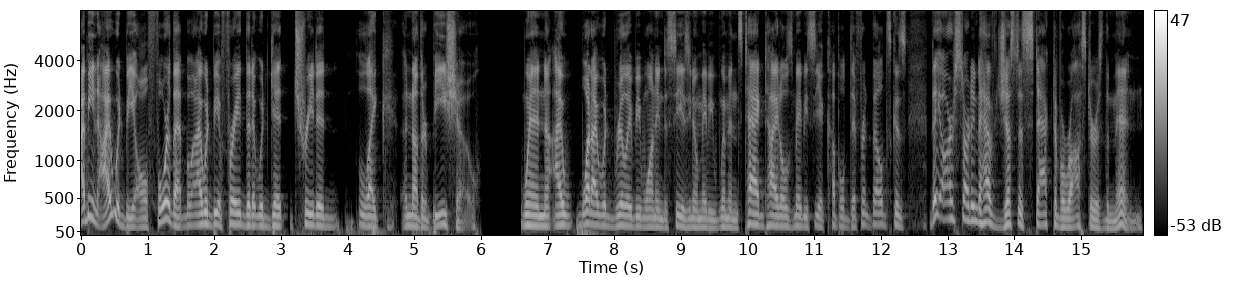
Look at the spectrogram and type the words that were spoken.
I mean, I would be all for that, but I would be afraid that it would get treated like another B show. When I what I would really be wanting to see is you know maybe women's tag titles, maybe see a couple different belts because they are starting to have just as stacked of a roster as the men.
